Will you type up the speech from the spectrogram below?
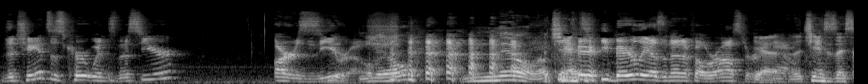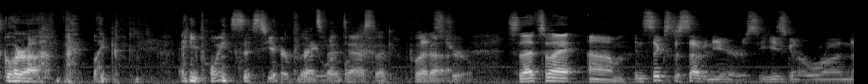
The chances Kurt wins this year are zero. Nil? Nil. He Okay. he barely has an NFL roster right Yeah, now. the chances I score uh, like any points this year are pretty That's low. fantastic. But, That's uh, true. So that's why um, In six to seven years, he's going to run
